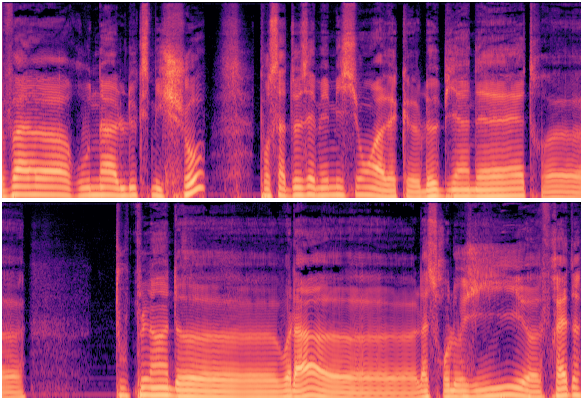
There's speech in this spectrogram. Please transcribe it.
Varuna Luxmi Show pour sa deuxième émission avec le bien-être, tout plein de. voilà, euh, l'astrologie, euh, Fred?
